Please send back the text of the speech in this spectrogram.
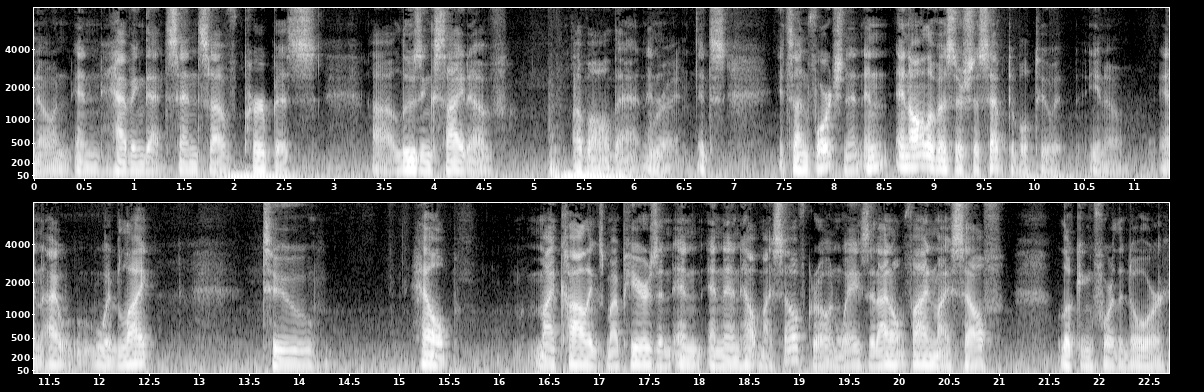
know, and, and having that sense of purpose, uh, losing sight of of all that. And Right. it's it's unfortunate, and and all of us are susceptible to it, you know. And I would like to help my colleagues, my peers, and, and, and then help myself grow in ways that I don't find myself looking for the door.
